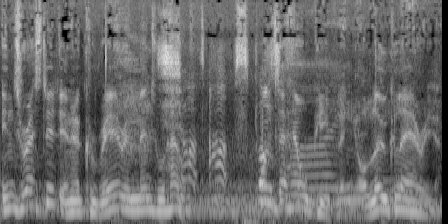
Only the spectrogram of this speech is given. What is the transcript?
Interested in a career in mental health? Shut up, Spotify. Want to help people in your local area?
